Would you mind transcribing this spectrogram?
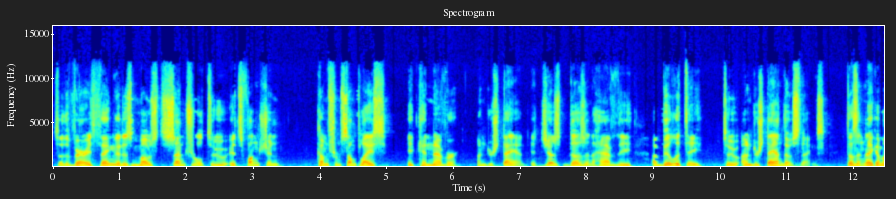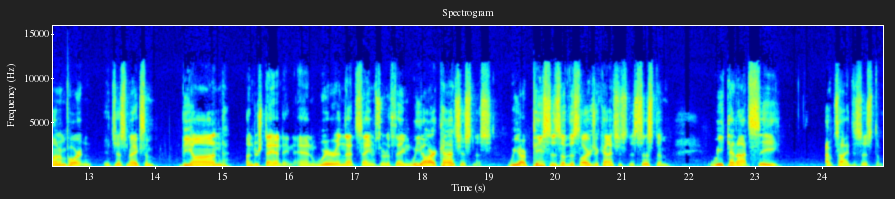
So the very thing that is most central to its function comes from someplace it can never understand. It just doesn't have the ability to understand those things. Doesn't make them unimportant. It just makes them beyond understanding. And we're in that same sort of thing. We are consciousness. We are pieces of this larger consciousness system. We cannot see outside the system.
